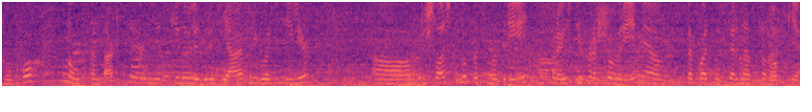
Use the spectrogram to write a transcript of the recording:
группах, ну, ВКонтакте. Мне скинули друзья, пригласили. А, пришла, чтобы посмотреть, провести хорошо время в такой атмосферной обстановке.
